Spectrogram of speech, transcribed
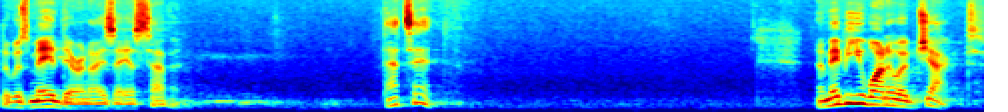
that was made there in Isaiah 7. That's it. Now, maybe you want to object.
